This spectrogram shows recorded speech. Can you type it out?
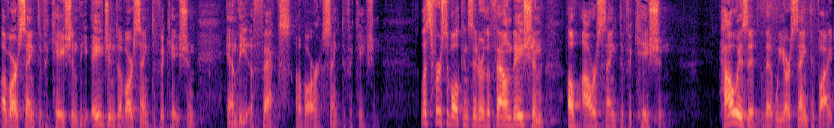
of our sanctification, the agent of our sanctification, and the effects of our sanctification. Let's first of all consider the foundation of our sanctification. How is it that we are sanctified?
